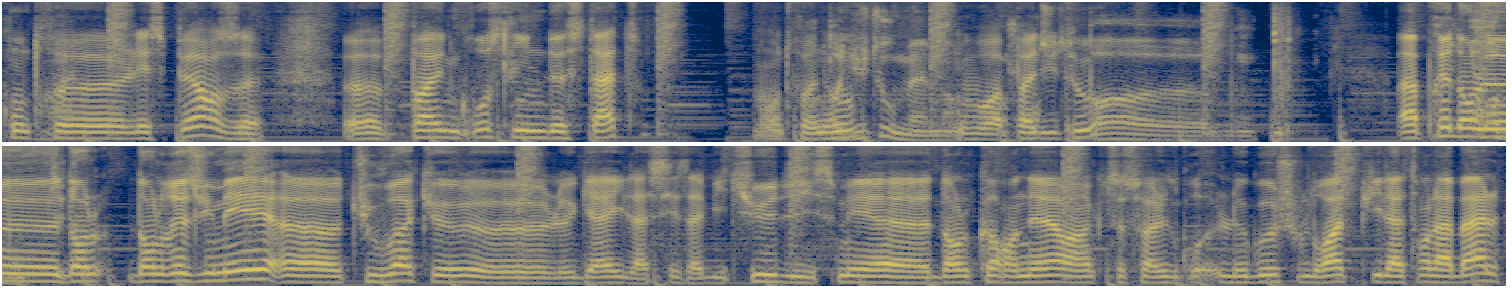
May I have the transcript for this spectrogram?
contre les Spurs. pas une grosse ligne de stats entre nous. Pas du tout même. Hein. voit pas du tout. Après, dans, le, dans, le résumé, euh, tu vois que euh, le gars, il a ses habitudes, il se met euh, dans le corner, hein, que ce soit le, gauche ou le droite, puis il attend la balle.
